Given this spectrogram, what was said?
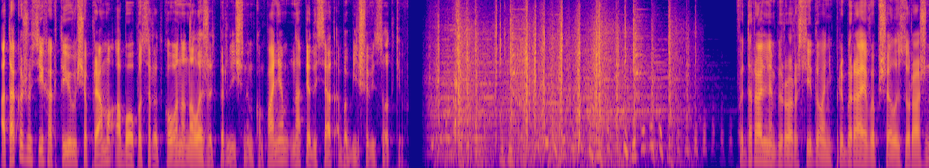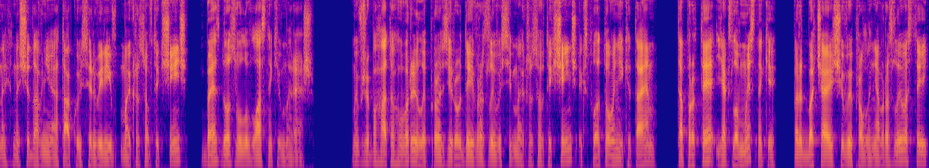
а також усіх активів, що прямо або опосередковано належать переліченим компаніям на 50 або більше відсотків. Федеральне бюро розслідувань прибирає вебшели з уражених нещодавньою атакою серверів Microsoft Exchange без дозволу власників мереж. Ми вже багато говорили про Zero Day вразливості Microsoft Exchange, експлуатовані Китаєм, та про те, як зловмисники, передбачаючи виправлення вразливостей,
